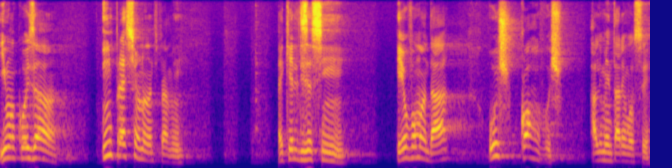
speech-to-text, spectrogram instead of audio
E uma coisa impressionante para mim é que ele diz assim: eu vou mandar os corvos alimentarem você.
